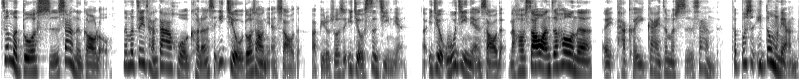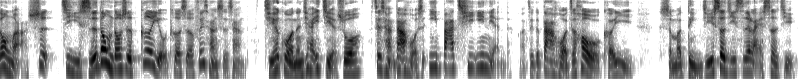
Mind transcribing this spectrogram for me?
这么多时尚的高楼，那么这场大火可能是一九多少年烧的啊？比如说是一九四几年啊，一九五几年烧的，然后烧完之后呢，哎，它可以盖这么时尚的，它不是一栋两栋啊，是几十栋都是各有特色、非常时尚的。结果人家一解说，这场大火是一八七一年的啊！这个大火之后可以什么顶级设计师来设计，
